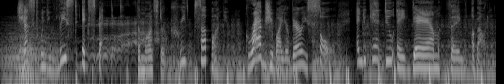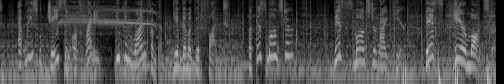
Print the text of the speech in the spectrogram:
Just when you least expect it, the monster creeps up on you, grabs you by your very soul, and you can't do a damn thing about it. At least with Jason or Freddy, you can run from them, give them a good fight. But this monster, this monster right here, this here monster,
